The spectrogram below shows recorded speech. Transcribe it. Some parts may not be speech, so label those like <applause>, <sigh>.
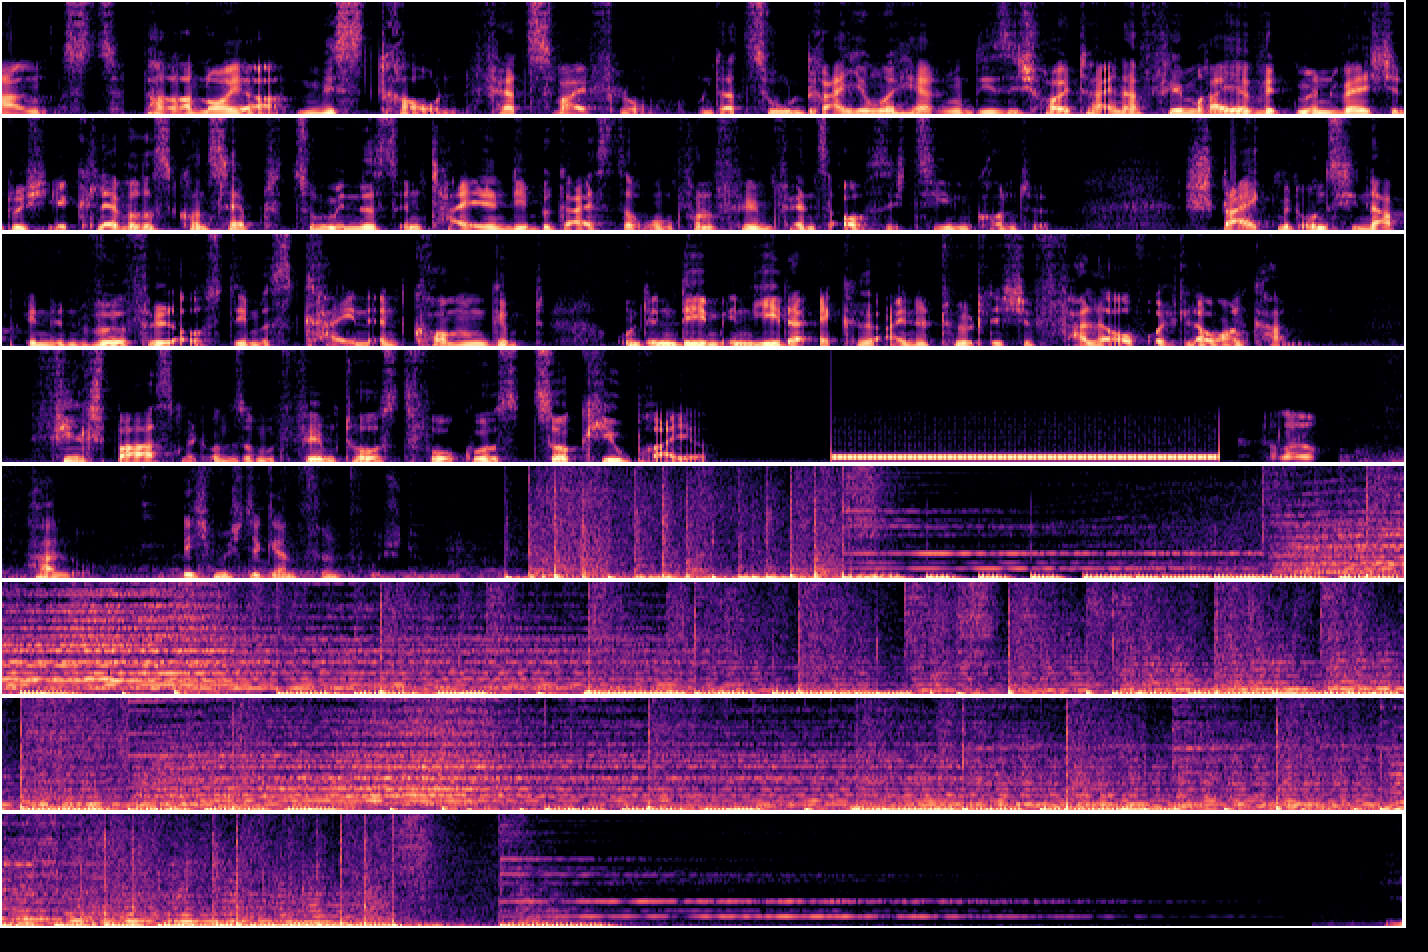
Angst, Paranoia, Misstrauen, Verzweiflung und dazu drei junge Herren, die sich heute einer Filmreihe widmen, welche durch ihr cleveres Konzept zumindest in Teilen die Begeisterung von Filmfans auf sich ziehen konnte. Steigt mit uns hinab in den Würfel, aus dem es kein Entkommen gibt und in dem in jeder Ecke eine tödliche Falle auf euch lauern kann. Viel Spaß mit unserem Filmtoast-Fokus zur Cube-Reihe. Hallo? Hallo, ich möchte gern Film frühstücken.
